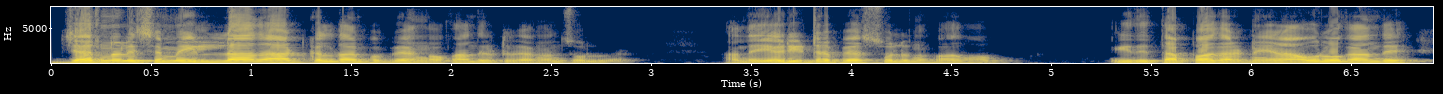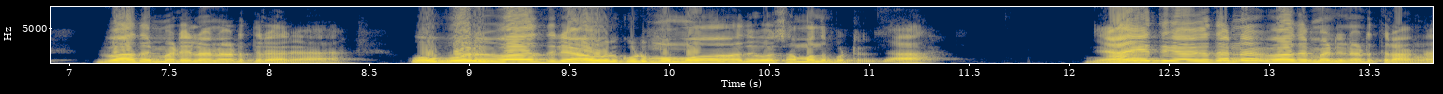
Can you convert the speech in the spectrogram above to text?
ஜெர்னலிசமே இல்லாத ஆட்கள் தான் இப்போ போய் அங்கே உட்காந்துட்டு இருக்காங்கன்னு சொல்லுவேன். அந்த எடிட்டரை பேச சொல்லுங்கள் பார்ப்போம் இது தப்பாக கரெக்டாக ஏன்னா அவர் உட்காந்து விவாத மேடையெல்லாம் நடத்துகிறாரு ஒவ்வொரு விவாதத்துலேயும் அவர் குடும்பமோ அதுவோ சம்மந்தப்பட்டிருந்தா நியாயத்துக்காக தானே விவாத மேடை நடத்துகிறாங்க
